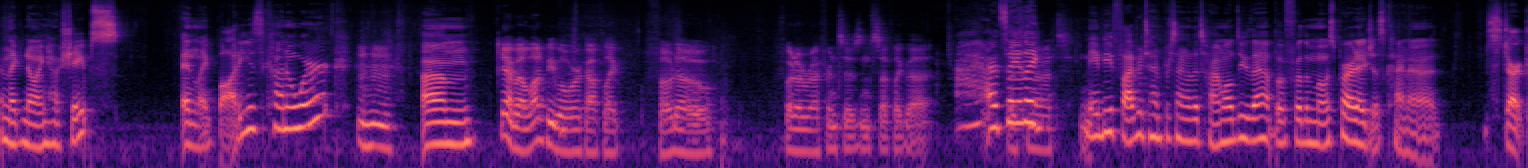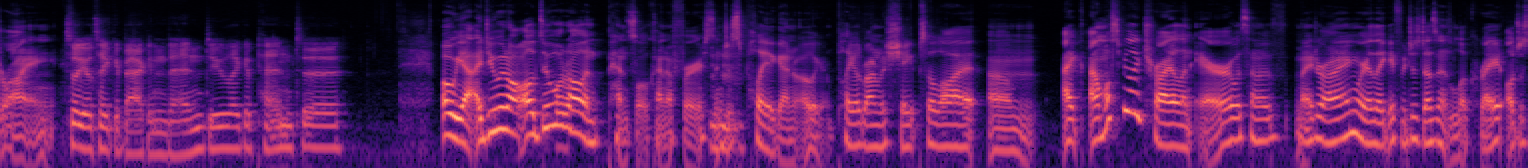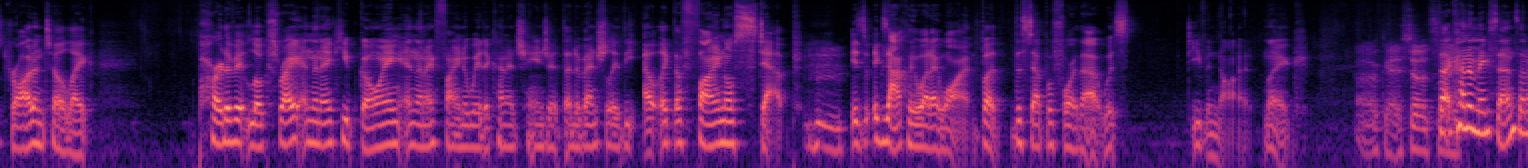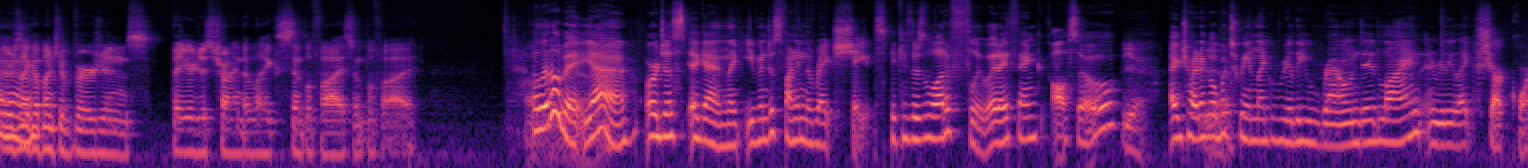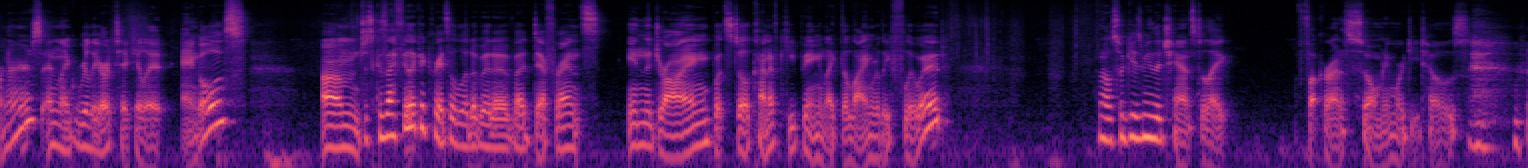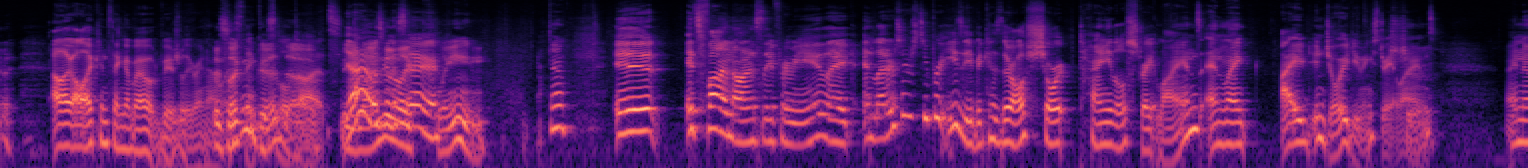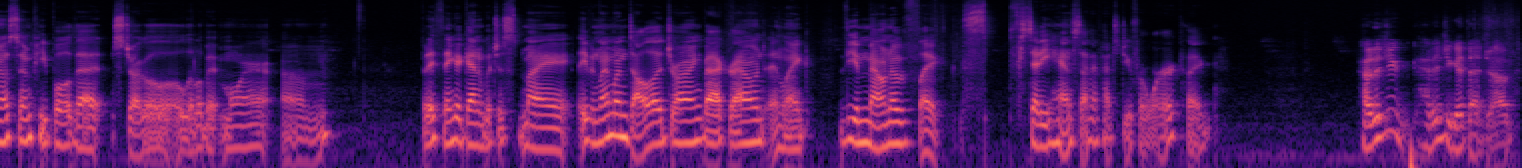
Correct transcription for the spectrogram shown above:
and like knowing how shapes and like bodies kind of work. hmm Um, Yeah, but a lot of people work off like photo, photo references and stuff like that. I- I'd say That's like nuts. maybe five to ten percent of the time I'll do that, but for the most part, I just kind of start drawing. So you'll take it back and then do like a pen to. Oh yeah, I do it all. I'll do it all in pencil kind of 1st and just play again. Play around with shapes a lot. Um, I, I almost feel like trial and error with some of my drawing, where like if it just doesn't look right, I'll just draw it until like part of it looks right, and then I keep going, and then I find a way to kind of change it. That eventually the out like the final step is exactly what I want, but the step before that was even not like Okay, so it's that like, kind of makes sense. I don't there's know. like a bunch of versions that you're just trying to like simplify, simplify. A little bit, yeah. Or just again, like even just finding the right shapes because there's a lot of fluid. I think also Yeah. I try to go Yeah. between like really rounded lines and really like sharp corners and like really articulate angles. Um, just because I feel like it creates a little bit of a difference in the drawing, but still kind of keeping like the line really fluid. It also gives me the chance to like fuck around with so many more details. I like all I can think about visually right now. It's is, looking good though. little dots. Yeah, I was gonna like say. clean. Yeah. It it's fun honestly for me. Like and letters are super easy because they're all short, tiny little straight lines and like I enjoy doing straight Sure. lines. I know some people that struggle a little bit more. Um but I think again with just my even my mandala drawing background and like the amount of like steady hand stuff I've had to do for work, like How did you How did you get that job?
